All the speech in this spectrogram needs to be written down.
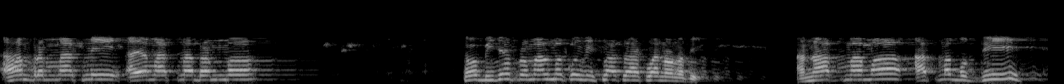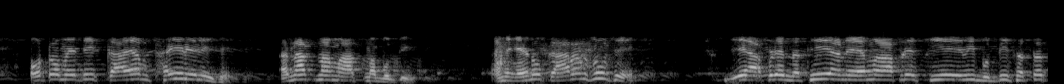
અહમ બ્રહ્માસ્મી અયમ આત્મા બ્રહ્મ તો બીજા પ્રમાણમાં કોઈ વિશ્વાસ રાખવાનો નથી. અનાત્મામાં આત્મબુદ્ધિ ઓટોમેટિક કાયમ થઈ રહેલી છે. અનાત્મામાં આત્મબુદ્ધિ. અને એનું કારણ શું છે? જે આપણે નથી અને એમાં આપણે છીએ એવી બુદ્ધિ સતત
